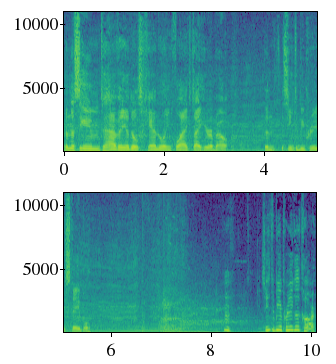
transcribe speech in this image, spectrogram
Doesn't seem to have any of those handling flags I hear about. Then it seems to be pretty stable. Hmm. Seems to be a pretty good car.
